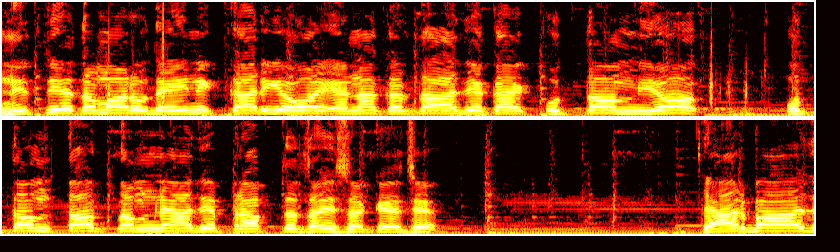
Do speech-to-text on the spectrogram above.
નિત્ય તમારું દૈનિક કાર્ય હોય, એના કરતાં આજે કાંઈક ઉત્તમ યોગ, ઉત્તમ તક તમને આજે પ્રાપ્ત થઈ શકે છે. ત્યારબાદ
